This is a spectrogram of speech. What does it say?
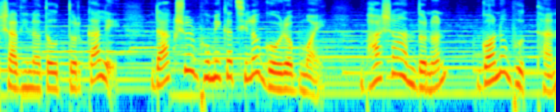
স্বাধীনতা উত্তরকালে ডাকসুর ভূমিকা ছিল গৌরবময়। ভাষা আন্দোলন, গণভুত্থান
